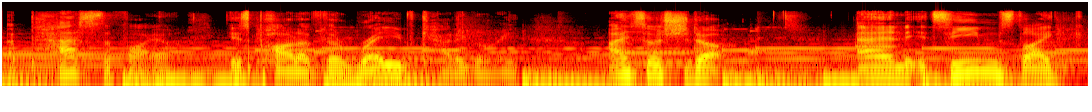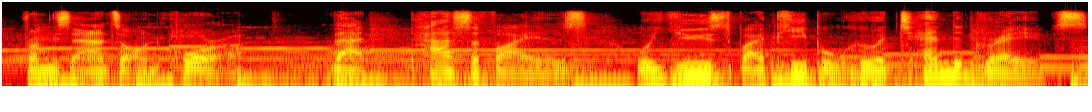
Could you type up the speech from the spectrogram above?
a pacifier, is part of the rave category, I searched it up. And it seems like from this answer on Quora, that pacifiers were used by people who attended raves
